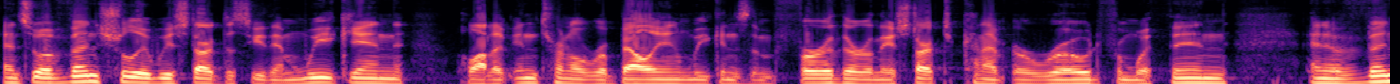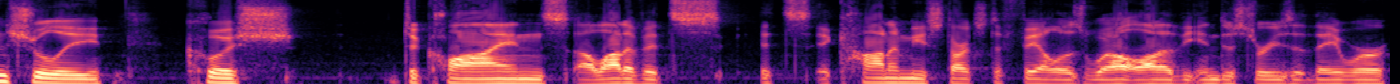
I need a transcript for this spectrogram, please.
And so eventually we start to see them weaken. A lot of internal rebellion weakens them further and they start to kind of erode from within. And eventually Kush declines. A lot of its its economy starts to fail as well. A lot of the industries that they were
